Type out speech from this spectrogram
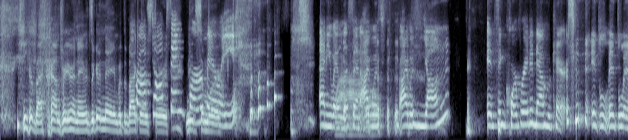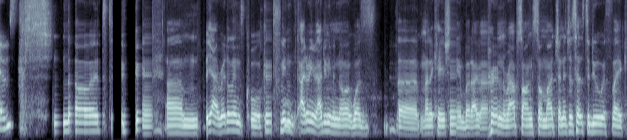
your background for your name. It's a good name, but the background Crop story needs Burberry. Anyway, wow. listen, I was I was young. It's incorporated now. Who cares? it it lives. No, it's good. Um, yeah, Ritalin's cool. Cause I mean, I don't even I didn't even know it was the medication, but I've heard in rap songs so much, and it just has to do with like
